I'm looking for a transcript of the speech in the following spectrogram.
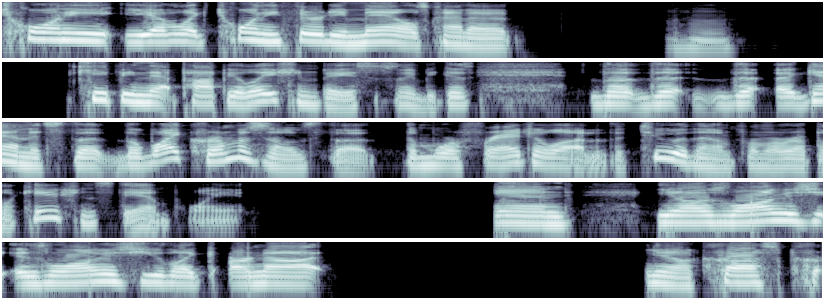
20 you have like 20 30 males kind of Mhm. Keeping that population basically because the the the again it's the the y chromosomes the the more fragile out of the two of them from a replication standpoint and you know as long as you as long as you like are not you know, cross cr-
